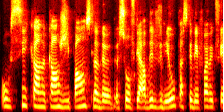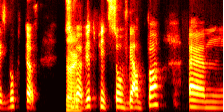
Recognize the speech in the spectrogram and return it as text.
aussi quand, quand j'y pense là, de, de, sauvegarder le vidéo parce que des fois avec Facebook, tu tu vas vite puis tu sauvegardes pas. Euh,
